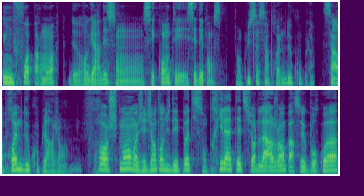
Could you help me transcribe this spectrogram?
une fois par mois de regarder son ses comptes et ses dépenses. En plus, ça, c'est un problème de couple. Hein. C'est un problème de couple, l'argent. Franchement, moi, j'ai déjà entendu des potes, ils sont pris la tête sur de l'argent parce que pourquoi?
